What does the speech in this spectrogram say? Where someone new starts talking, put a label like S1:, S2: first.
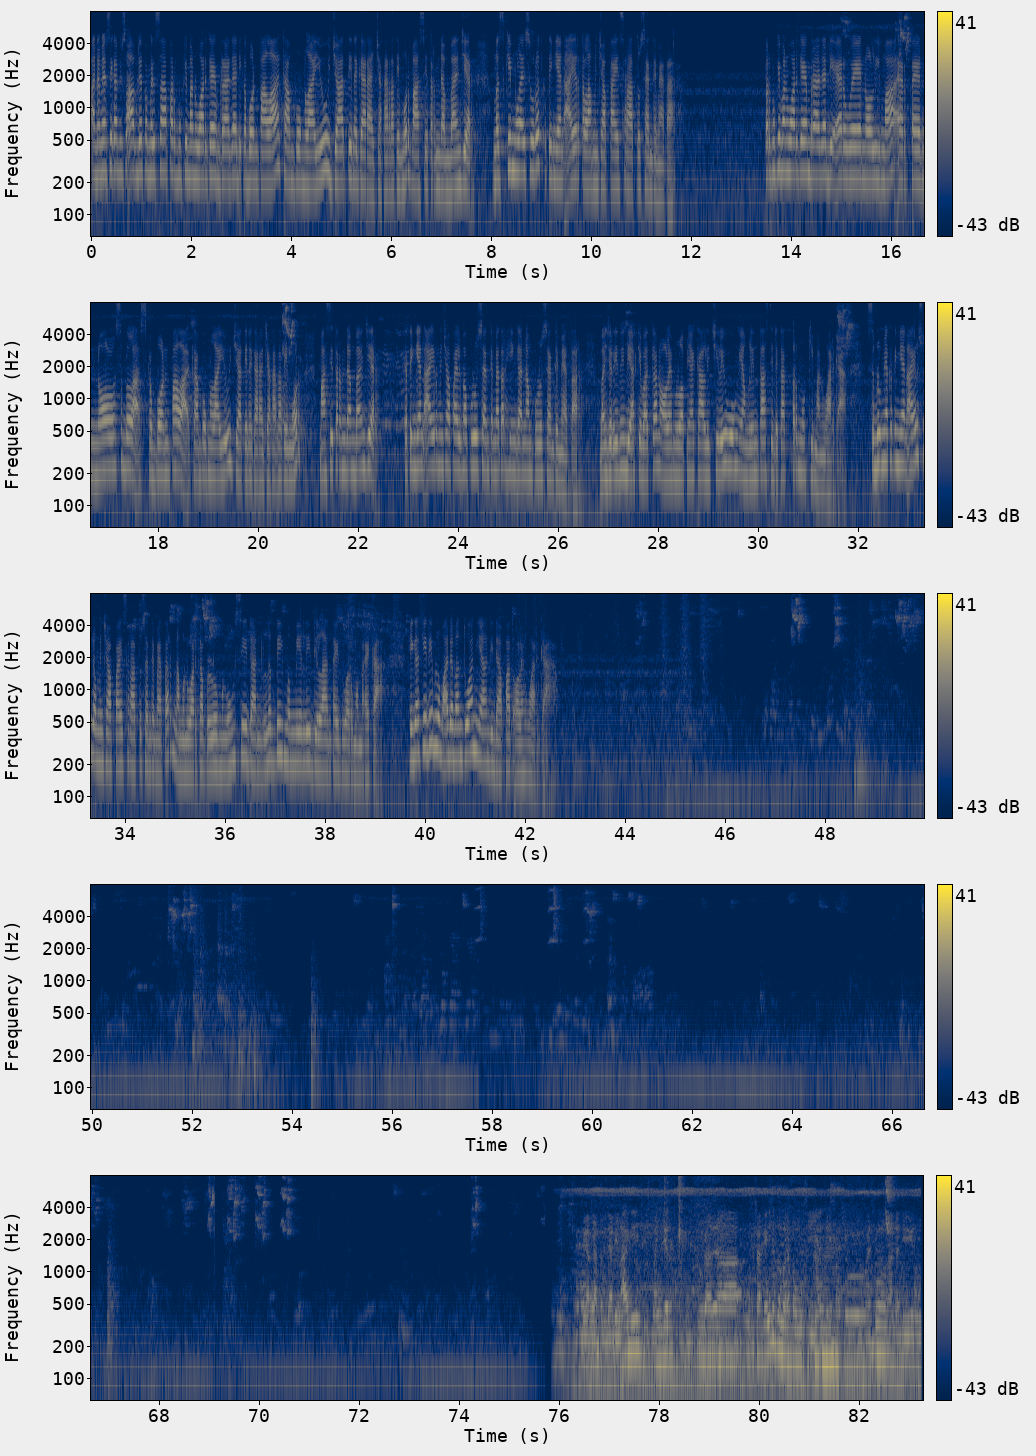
S1: Anda menyaksikan news update pemirsa permukiman warga yang berada di Kebon Pala, Kampung Melayu, Jatinegara, Jakarta Timur masih terendam banjir. Meski mulai surut, ketinggian air telah mencapai 100 cm. Permukiman warga yang berada di RW 05 RT 011 Kebon Pala, Kampung Melayu, Jatinegara, Jakarta Timur masih terendam banjir. Ketinggian air mencapai 50 cm hingga 60 cm. Banjir ini diakibatkan oleh meluapnya kali Ciliwung yang melintas di dekat permukiman warga. Sebelumnya ketinggian air sudah mencapai 100 cm, namun warga belum mengungsi dan lebih memilih di lantai dua rumah mereka. Hingga kini belum ada bantuan yang didapat oleh warga.
S2: Biar nggak terjadi lagi banjir. Nggak ada saat ini sih belum ada pengungsian jadi masing-masing ada di rumah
